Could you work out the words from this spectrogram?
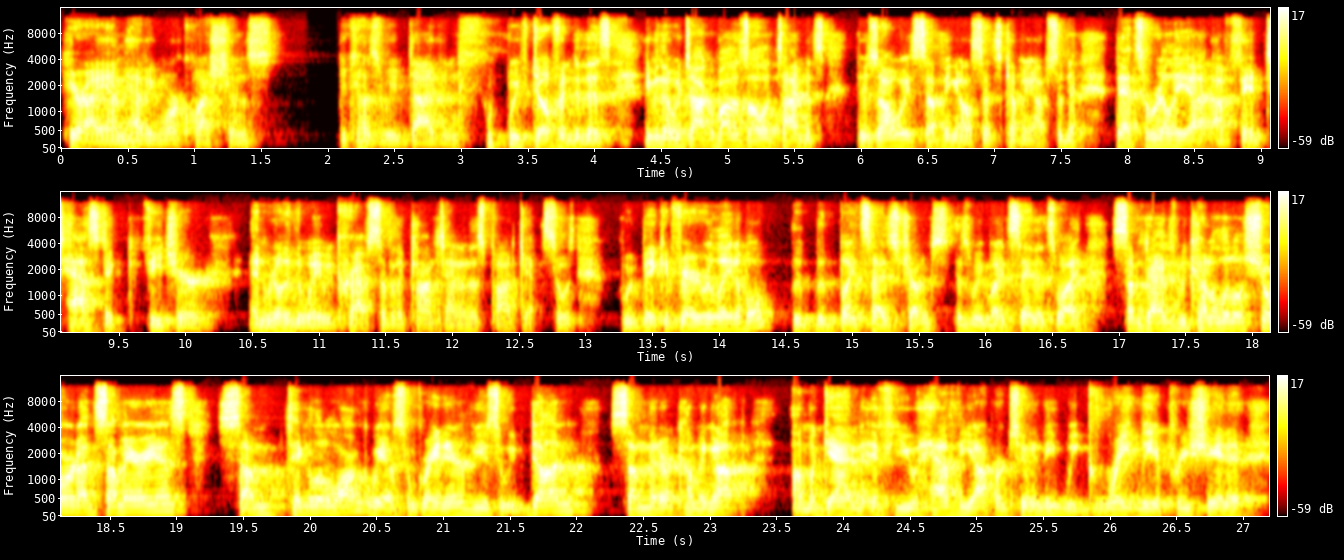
here I am having more questions because we've dived in, we've dove into this. Even though we talk about this all the time, it's there's always something else that's coming up. So that, that's really a, a, fantastic feature, and really the way we craft some of the content of this podcast. So we make it very relatable with, with bite-sized chunks, as we might say. That's why sometimes we cut a little short on some areas, some take a little longer. We have some great interviews that we've done, some that are coming up. Um, again, if you have the opportunity, we greatly appreciate it.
